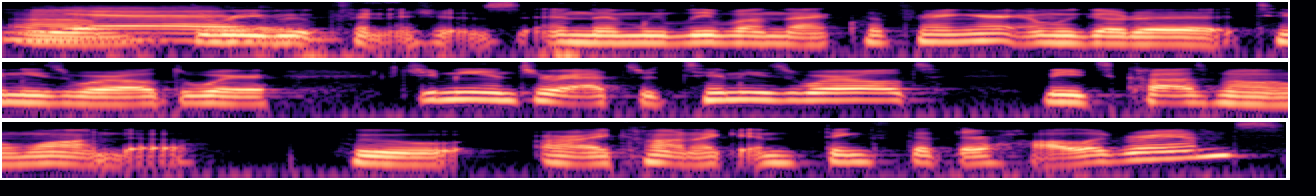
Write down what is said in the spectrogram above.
Um, yes. The reboot finishes, and then we leave on that cliffhanger, and we go to Timmy's world, where Jimmy interacts with Timmy's world, meets Cosmo and Wanda, who are iconic, and thinks that they're holograms.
